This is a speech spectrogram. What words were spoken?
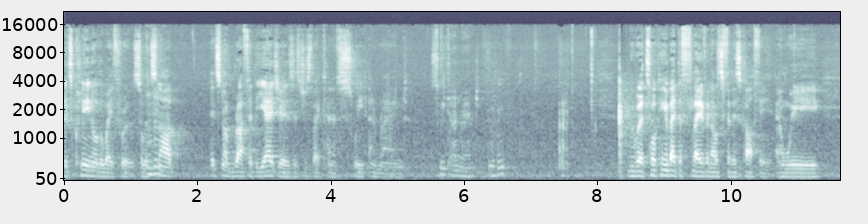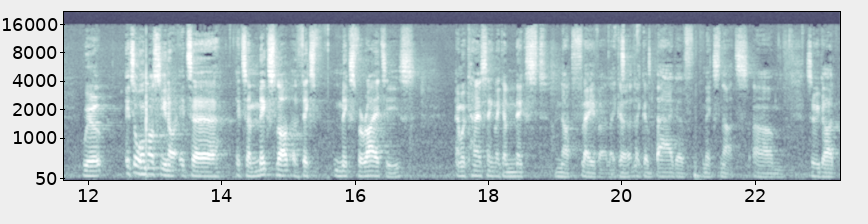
it's clean all the way through. So it's not it's not rough at the edges. It's just like kind of sweet and round. Sweet and round. we were talking about the flavor notes for this coffee, and we we're it's almost you know it's a it's a mixed lot of mixed, mixed varieties, and we're kind of saying like a mixed nut flavor, like a like a bag of mixed nuts. Um, so we got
